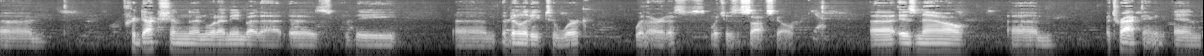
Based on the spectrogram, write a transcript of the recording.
um, production, and what I mean by that is the um, ability to work with artists, which is a soft skill, Yeah. uh, is now um, attracting and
